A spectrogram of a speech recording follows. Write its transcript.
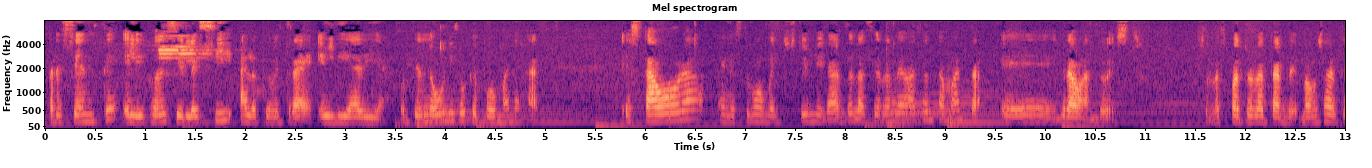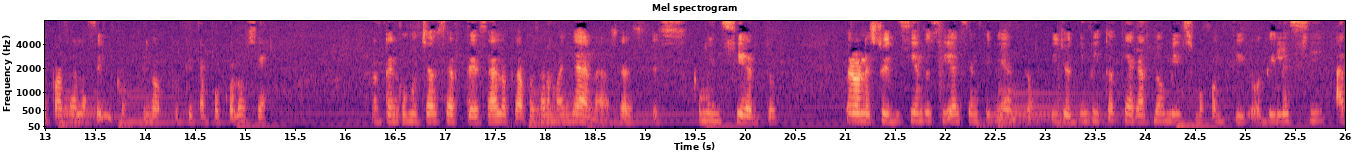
presente, elijo decirle sí a lo que me trae el día a día, porque es lo único que puedo manejar. esta hora, en este momento estoy mirando la Sierra Nevada Santa Marta eh, grabando esto. Son las 4 de la tarde. Vamos a ver qué pasa a las 5. No, porque tampoco lo sé. No tengo mucha certeza de lo que va a pasar mañana. O sea, es, es como incierto. Pero le estoy diciendo sí al sentimiento. Y yo te invito a que hagas lo mismo contigo. Dile sí a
